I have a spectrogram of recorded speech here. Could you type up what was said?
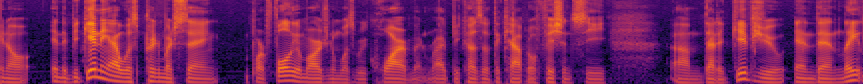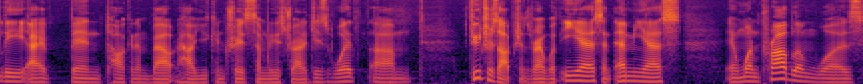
you know, in the beginning, I was pretty much saying portfolio margin was requirement, right, because of the capital efficiency um, that it gives you. And then lately, I've been talking about how you can trade some of these strategies with um, futures options, right, with ES and MES. And one problem was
